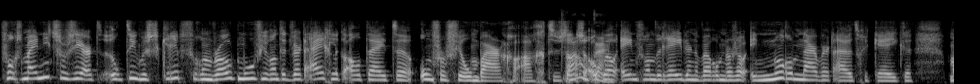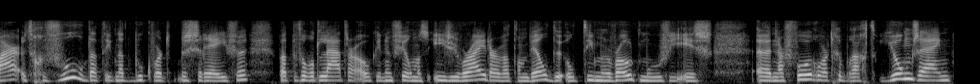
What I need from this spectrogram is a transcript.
volgens mij niet zozeer het ultieme script voor een roadmovie... want het werd eigenlijk altijd uh, onverfilmbaar geacht. Dus dat Ah, is ook wel een van de redenen waarom er zo enorm naar werd uitgekeken. Maar het gevoel dat in dat boek wordt beschreven... wat bijvoorbeeld later ook in een film als Easy Rider... wat dan wel de ultieme roadmovie is, uh, naar voren wordt gebracht. Jong zijn,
